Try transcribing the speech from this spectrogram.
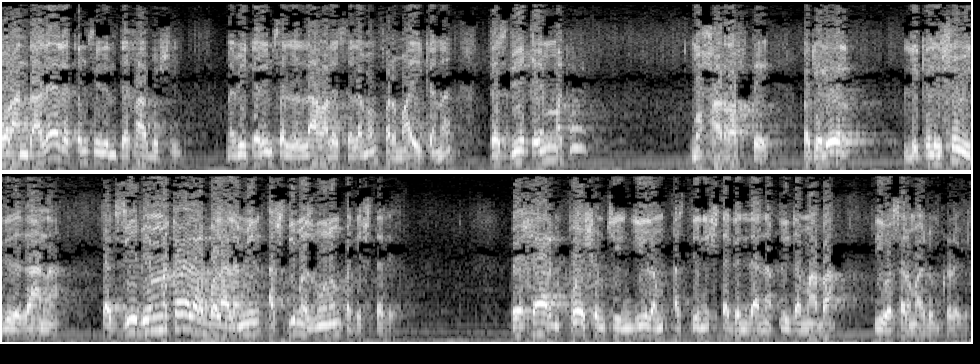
قرآن دادی د کوم څیز انتخاب وشي نبی کریم صلی الله علیه وسلم هم فرمایي که نه تصدیق یې مه کوئ محرف دی پکې ډېر لیکل شوي دي د ځانه تکذیب یې مه کوئ د رب العالمین اصلي مضمون هم پکې شته دی وی خیر پوه شم چې انجیل هم اصلي نشته ګنې دا نقلي زما به دي ورسره معلوم کړی وي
